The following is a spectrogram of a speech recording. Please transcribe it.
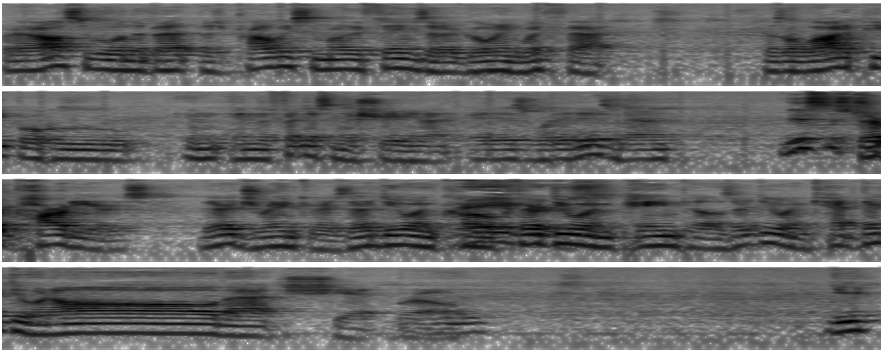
But I'd also be willing to bet there's probably some other things that are going with that. There's a lot of people who, in, in the fitness industry, and it is what it is, man. this is They're true. partiers. They're drinkers. They're doing coke. They're doing pain pills. They're doing kept. They're doing all that shit, bro. Mhm. You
